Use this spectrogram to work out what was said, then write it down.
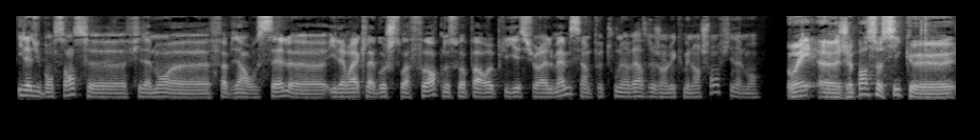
Il a du bon sens, euh, finalement, euh, Fabien Roussel. Euh, il aimerait que la gauche soit forte, ne soit pas repliée sur elle-même. C'est un peu tout l'inverse de Jean-Luc Mélenchon, finalement. Oui, je pense aussi que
